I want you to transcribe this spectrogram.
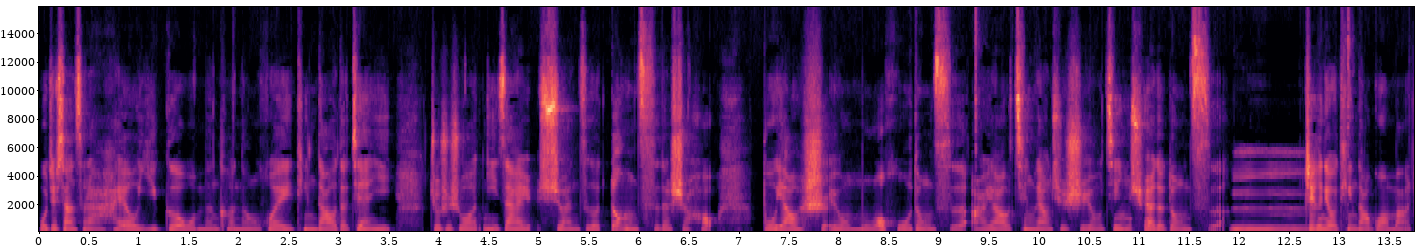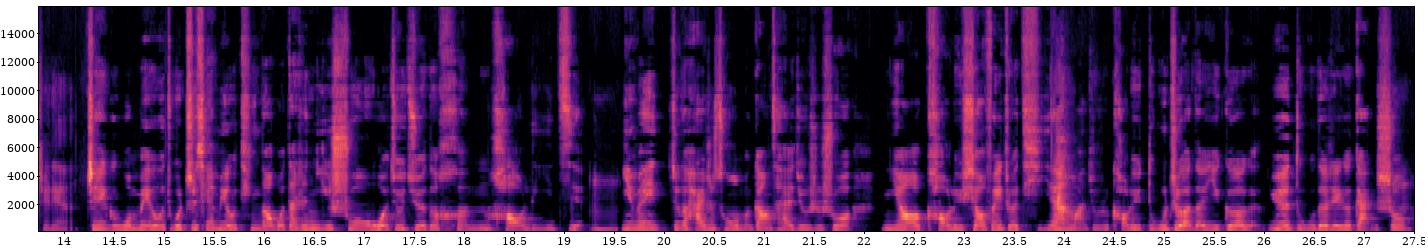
我就想起来还有一个我们可能会听到的建议，就是说你在选择动词的时候，不要使用模糊动词，而要尽量去使用精确的动词。嗯，这个你有听到过吗？这点？这个我没有，我之前没有听到过，但是你一说，我就觉得很好理解。嗯因为这个还是从我们刚才就是说，你要考虑消费者体验嘛，就是考虑读者的一个阅读的这个感受。嗯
